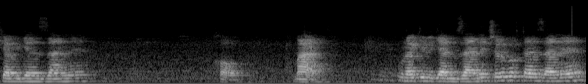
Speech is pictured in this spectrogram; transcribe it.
کیا میگن زنه؟ خب مرد. اونا که میگن زنه چرا گفتن زنه؟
